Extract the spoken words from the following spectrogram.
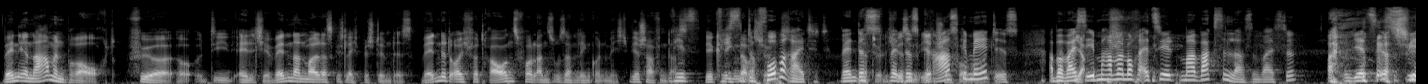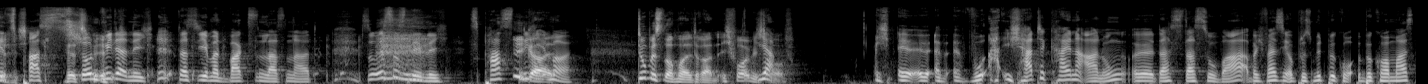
wenn ihr Namen braucht für äh, die Elche, wenn dann mal das Geschlecht bestimmt ist, wendet euch vertrauensvoll an Susan Link und mich. Wir schaffen das. Wir, Wir, kriegen wir da sind was doch Schönes. vorbereitet, wenn das, Natürlich, wenn das Gras gemäht ist. Aber weißt Ja. eben haben wir noch erzählt, mal wachsen lassen, weißt du? Und jetzt, ist, jetzt passt Jetzt schon schwierig. wieder nicht, dass jemand wachsen lassen hat. So ist es nämlich. Es passt Egal. nicht immer. Du bist noch mal dran. Ich freue mich Ja. drauf. Ich, äh, äh, äh, wo, ich hatte keine Ahnung, äh, dass das so war, aber ich weiß nicht, ob du es mitbekommen hast,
